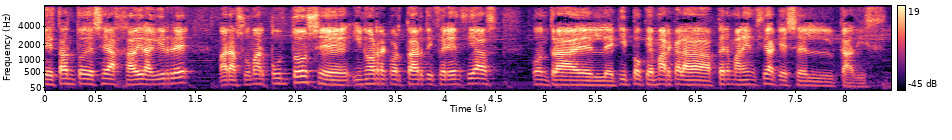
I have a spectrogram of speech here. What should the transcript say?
que tanto desea Javier Aguirre para sumar puntos eh, y no recortar diferencias contra el equipo que marca la permanencia, que es el Cádiz.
